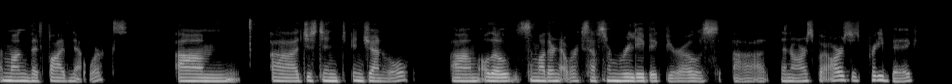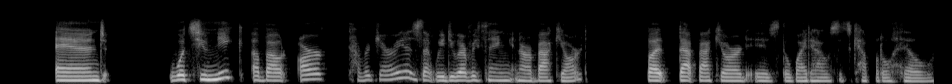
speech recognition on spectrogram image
among the five networks um, uh, just in, in general. Um, although some other networks have some really big bureaus uh, than ours, but ours is pretty big. And what's unique about our coverage area is that we do everything in our backyard, but that backyard is the White House, it's Capitol Hill,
